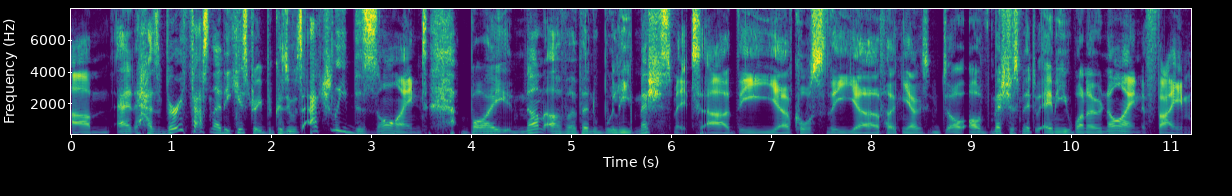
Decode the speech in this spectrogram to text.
Um, and has a very fascinating history because it was actually designed by none other than Willy Messerschmitt, uh, the uh, of course the uh, you know of Messerschmitt ME 109 fame.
